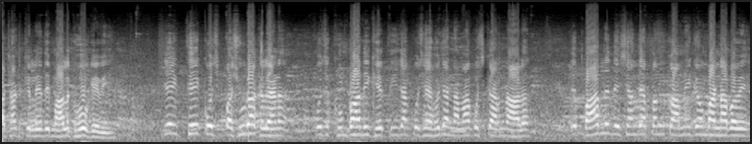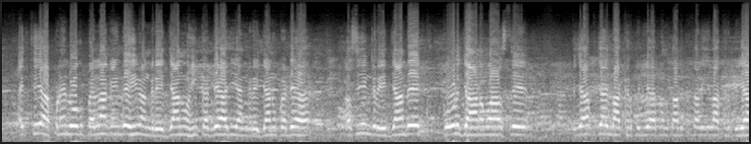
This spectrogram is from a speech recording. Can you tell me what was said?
8-8 ਕਿੱਲੇ ਦੇ ਮਾਲਕ ਹੋ ਗਏ ਵੀ। ਜੇ ਇੱਥੇ ਕੁਝ ਪਸ਼ੂ ਰੱਖ ਲੈਣ ਕੁਝ ਖੁੰਬਾਂ ਦੀ ਖੇਤੀ ਜਾਂ ਕੁਝ ਇਹੋ ਜਿਹਾ ਨਵਾਂ ਕੁਝ ਕਰਨ ਨਾਲ ਤੇ ਬਾਹਰਲੇ ਦੇਸ਼ਾਂ ਦੇ ਆਪਾਂ ਨੂੰ ਕਾਮੇ ਕਿਉਂ ਬਣਨਾ ਪਵੇ? ਇੱਥੇ ਆਪਣੇ ਲੋਕ ਪਹਿਲਾਂ ਕਹਿੰਦੇ ਸੀ ਅੰਗਰੇਜ਼ਾਂ ਨੂੰ ਅਸੀਂ ਕੱਢਿਆ ਜੀ, ਅੰਗਰੇਜ਼ਾਂ ਨੂੰ ਕੱਢਿਆ। ਅਸੀਂ ਅੰਗਰੇਜ਼ਾਂ ਦੇ ਕੋਲ ਜਾਣ ਵਾਸਤੇ 50-50 ਲੱਖ ਰੁਪਈਆ 45-45 ਲੱਖ ਰੁਪਈਆ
